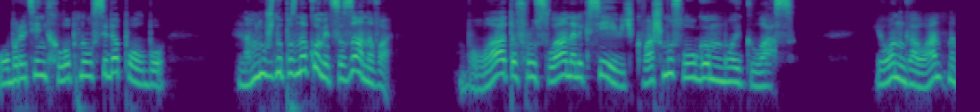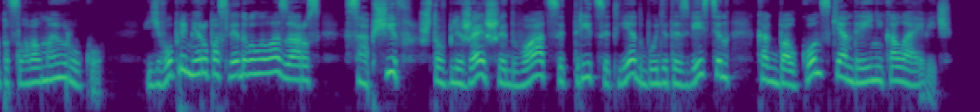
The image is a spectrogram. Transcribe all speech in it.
Оборотень хлопнул себя по лбу. «Нам нужно познакомиться заново!» «Булатов Руслан Алексеевич, к вашим услугам мой глаз!» И он галантно поцеловал мою руку. Его примеру последовал и Лазарус, сообщив, что в ближайшие двадцать-тридцать лет будет известен как Балконский Андрей Николаевич.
